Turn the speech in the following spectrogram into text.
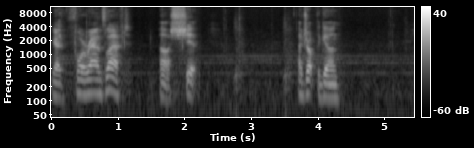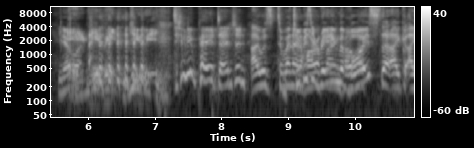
You got four rounds left. Oh shit. I dropped the gun. You know what? Do it, do it. Didn't you pay attention? I was To when too busy reading the hobo- voice that I, I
